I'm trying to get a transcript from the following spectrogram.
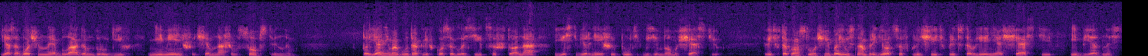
и озабоченная благом других не меньше, чем нашим собственным, то я не могу так легко согласиться, что она есть вернейший путь к земному счастью. Ведь в таком случае, боюсь, нам придется включить в представление о счастье и бедность,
